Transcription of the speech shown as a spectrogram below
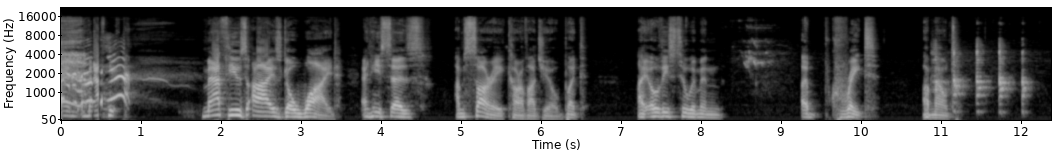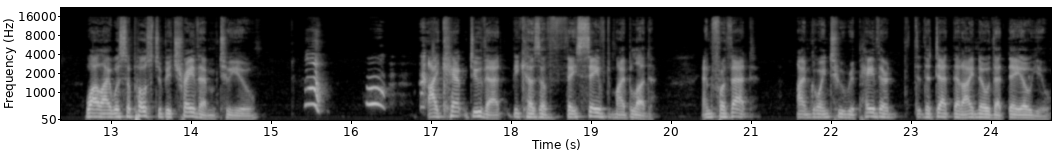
And Matthew, Matthew's eyes go wide, and he says, "I'm sorry, Caravaggio, but I owe these two women a great amount. While I was supposed to betray them to you, I can't do that because of they saved my blood, and for that, I'm going to repay their the debt that I know that they owe you.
